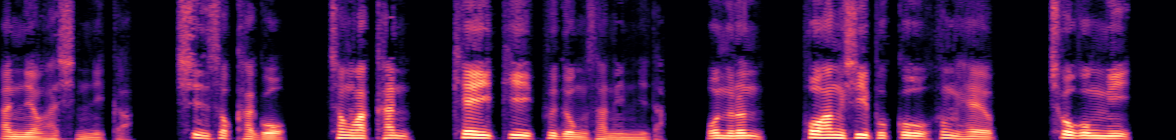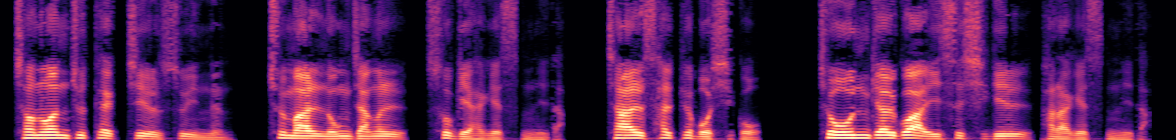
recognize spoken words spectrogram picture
안녕하십니까. 신속하고 정확한 KP 부동산입니다. 오늘은 포항시 북구 흥해읍 초곡리 전원주택 지을 수 있는 주말 농장을 소개하겠습니다. 잘 살펴보시고 좋은 결과 있으시길 바라겠습니다.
